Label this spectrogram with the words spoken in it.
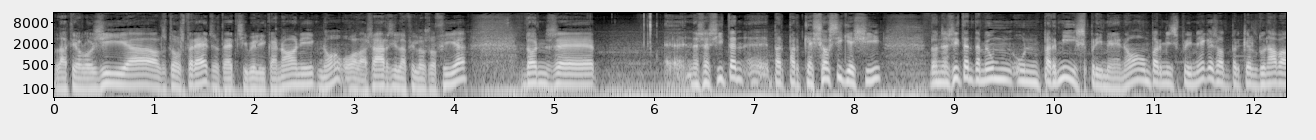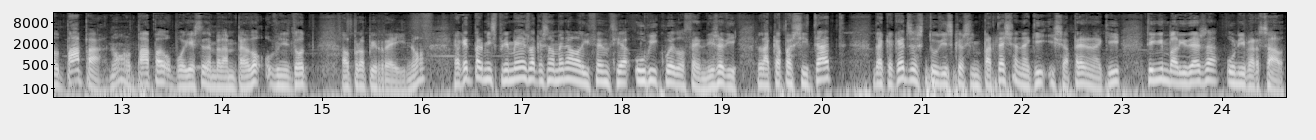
la teologia, els dos drets, el dret civil i canònic, no? o les arts i la filosofia, doncs eh, eh, necessiten, eh, per, perquè això sigui així, doncs necessiten també un, un permís primer, no? Un permís primer que és el perquè el donava el papa, no? El papa, o podia ser també l'emperador, o fins i tot el propi rei, no? Aquest permís primer és el que s'anomena la licència ubique docent, és a dir, la capacitat de que aquests estudis que s'imparteixen aquí i s'aprenen aquí tinguin validesa universal,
